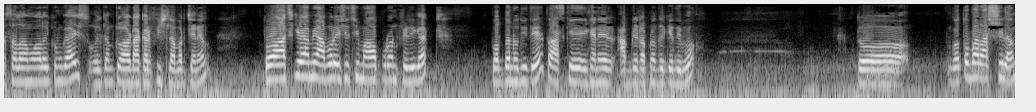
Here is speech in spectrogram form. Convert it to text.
আসসালামু আলাইকুম গাইস ওয়েলকাম টু আর ঢাকার ফিশ লাভার চ্যানেল তো আজকে আমি আবার এসেছি মাহাপুরান ফেরিঘাট, পদ্মা নদীতে। তো আজকে এখানের আপডেট আপনাদেরকে দেব। তো গতবার আসছিলাম,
